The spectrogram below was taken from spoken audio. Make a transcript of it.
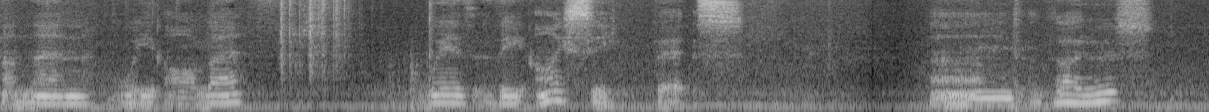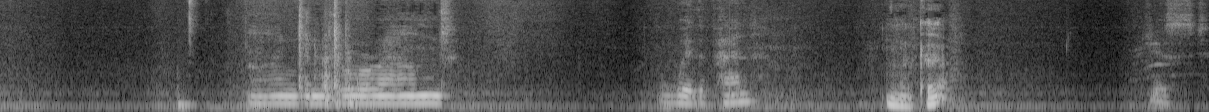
And then we are left with the icy bits. And those I'm going to draw around with a pen. Okay. Just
